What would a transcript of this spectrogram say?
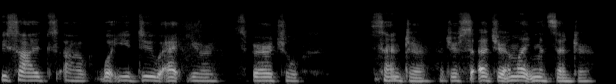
Besides uh, what you do at your spiritual center, at your at your enlightenment center,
